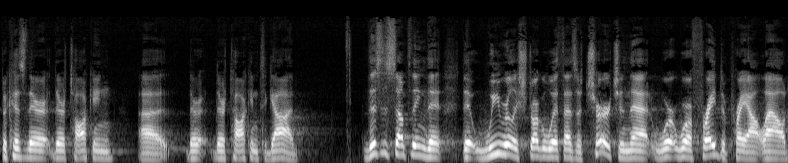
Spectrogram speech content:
because they're, they're talking uh, they're, they're talking to God. This is something that, that we really struggle with as a church, in that we're, we're afraid to pray out loud.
